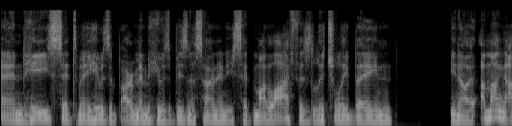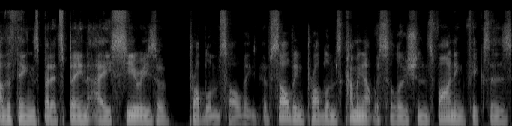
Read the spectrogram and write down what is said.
and he said to me, he was, a, I remember he was a business owner, and he said, My life has literally been, you know, among other things, but it's been a series of problem solving, of solving problems, coming up with solutions, finding fixes,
